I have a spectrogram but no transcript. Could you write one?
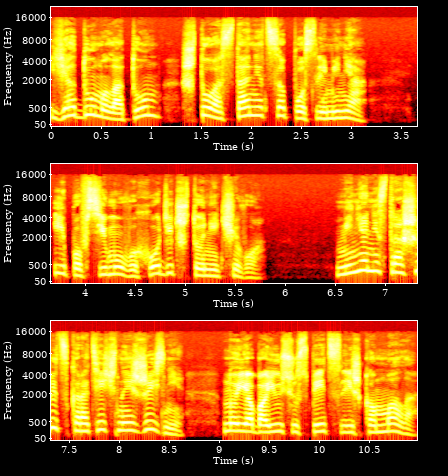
я думал о том, что останется после меня. И по всему выходит, что ничего. Меня не страшит скоротечной жизни, но я боюсь успеть слишком мало.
